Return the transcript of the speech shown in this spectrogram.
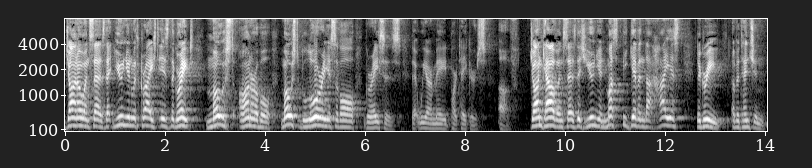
John Owen says that union with Christ is the great, most honorable, most glorious of all graces that we are made partakers of. John Calvin says this union must be given the highest degree of attention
